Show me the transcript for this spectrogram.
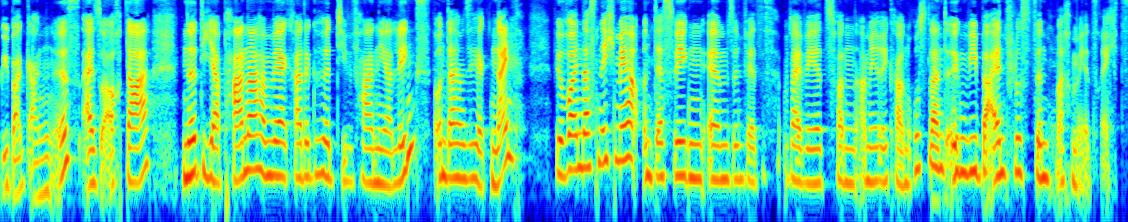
übergangen ist. Also auch da, ne, die Japaner haben wir ja gerade gehört, die fahren ja links. Und dann haben sie gesagt, nein, wir wollen das nicht mehr. Und deswegen ähm, sind wir jetzt, weil wir jetzt von Amerika und Russland irgendwie beeinflusst sind, machen wir jetzt rechts.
